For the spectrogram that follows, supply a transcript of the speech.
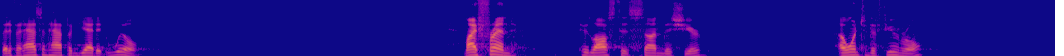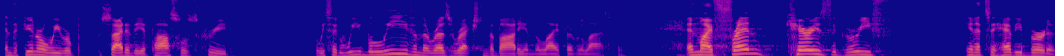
But if it hasn't happened yet, it will. My friend who lost his son this year. I went to the funeral. In the funeral, we recited the Apostles' Creed. We said, We believe in the resurrection of the body and the life everlasting. And my friend carries the grief, and it's a heavy burden,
